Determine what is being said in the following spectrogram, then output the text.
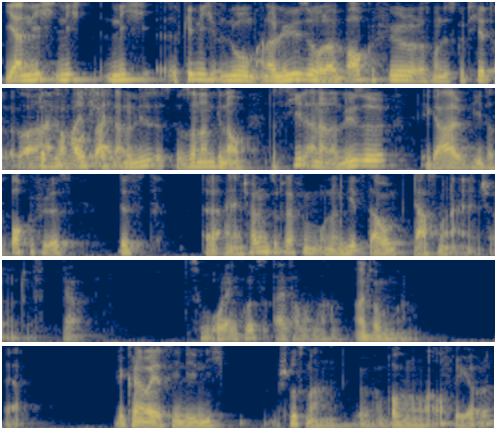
Ja, nicht, nicht, nicht, es geht nicht nur um Analyse oder Bauchgefühl oder dass man diskutiert, ob das jetzt ausreichend. Analyse ist, sondern genau, das Ziel einer Analyse, egal wie das Bauchgefühl ist, ist, äh, eine Entscheidung zu treffen und dann geht es darum, dass man eine Entscheidung trifft. Ja. So, Oder in kurz einfach mal machen. einfach mal machen. Ja. Wir können aber jetzt nicht, nicht Schluss machen. Wir brauchen noch mal Aufreger, oder?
